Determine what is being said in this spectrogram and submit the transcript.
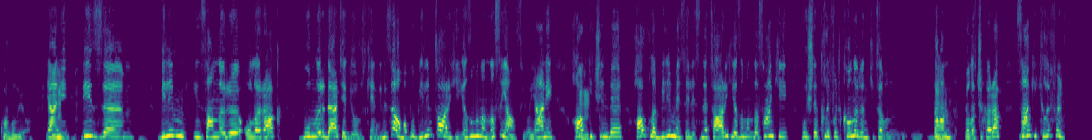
kurguluyor? Yani biz e, bilim insanları olarak bunları dert ediyoruz kendimize ama bu bilim tarihi yazımına nasıl yansıyor? Yani halk içinde halkla bilim meselesine tarih yazımında sanki bu işte Clifford Connor'ın kitabından yola çıkarak sanki Clifford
